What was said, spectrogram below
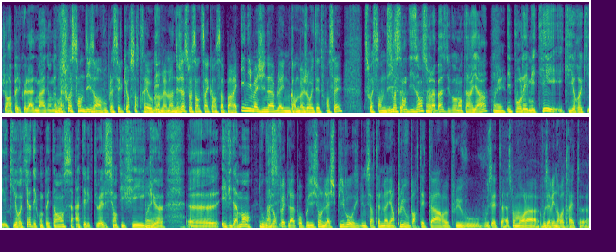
Je rappelle que l'Allemagne en est vous 70 ans, vous placez le curseur très haut quand même. Hein. Déjà 65 ans, ça paraît inimaginable à une grande majorité de Français. 70. 70 ans sur la base du volontariat et pour les métiers qui, qui requièrent des compétences intellectuelles, scientifiques, euh, euh, évidemment. Donc vous nous refaites la proposition de l'âge pivot d'une certaine manière. Plus vous partez tard, plus vous vous êtes à ce moment-là, vous avez une retraite euh,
